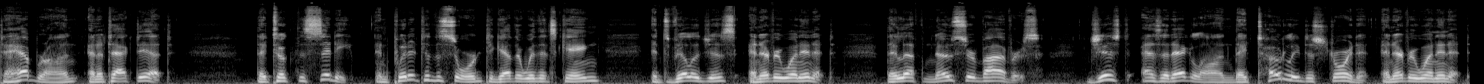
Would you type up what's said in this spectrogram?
to Hebron and attacked it. They took the city and put it to the sword together with its king, its villages, and everyone in it. They left no survivors. Just as at Eglon, they totally destroyed it and everyone in it.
